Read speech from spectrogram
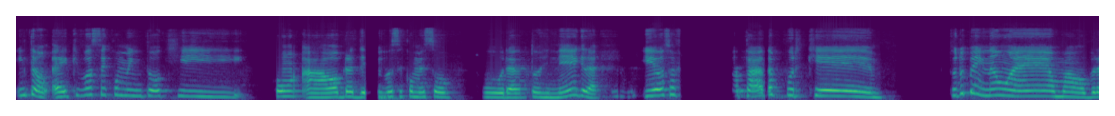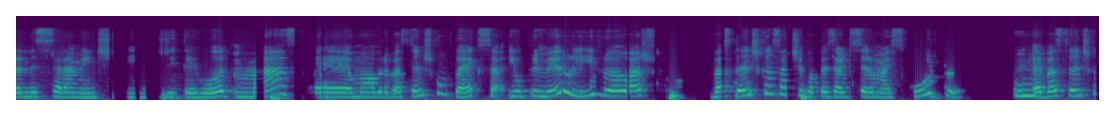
Então, é que você comentou que com a obra dele você começou por A Torre Negra, e eu só fiquei notada porque, tudo bem, não é uma obra necessariamente de, de terror, mas é uma obra bastante complexa, e o primeiro livro eu acho bastante cansativo, apesar de ser o mais curto, Uhum. é bastante cansativo.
